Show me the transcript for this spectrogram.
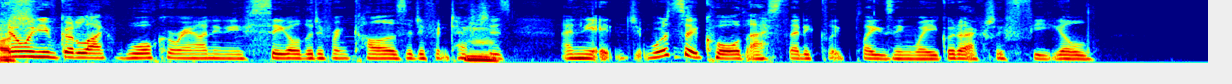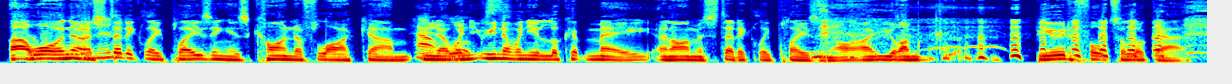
You know when you've got to like walk around and you see all the different colours, the different textures, Mm. and you, what's it called? Aesthetically pleasing, where you've got to actually feel. Uh, well, no, aesthetically pleasing is kind of like um, you know when you, you know when you look at me and I'm aesthetically pleasing. I, I'm beautiful to look at.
